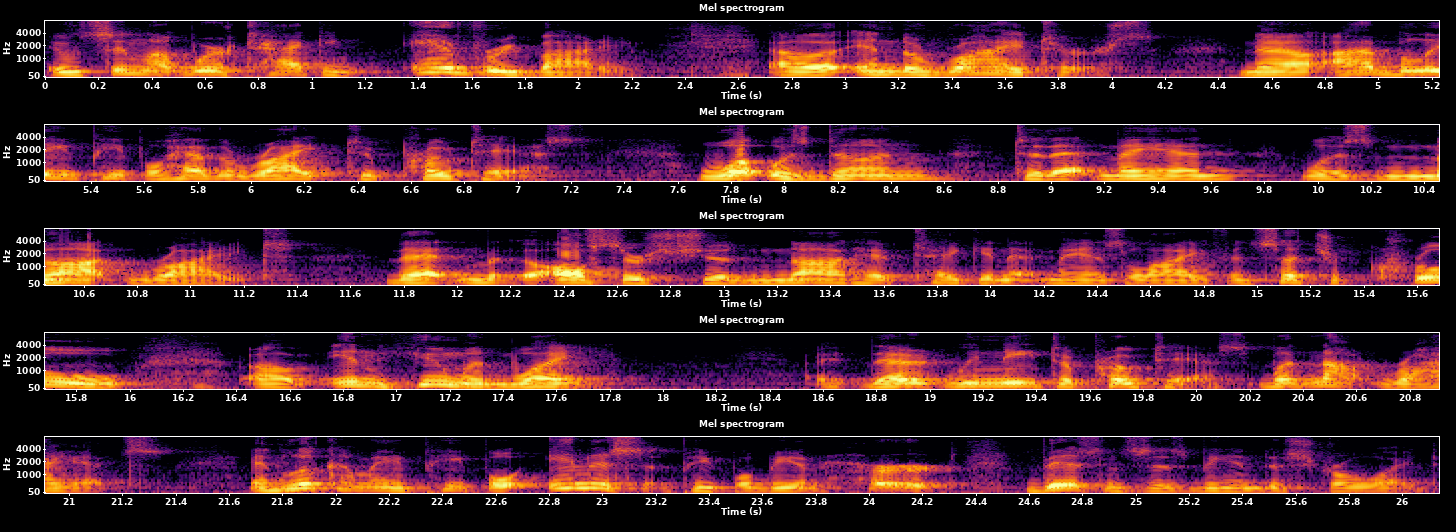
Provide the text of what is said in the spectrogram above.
It would seem like we're attacking everybody. Uh, and the rioters. Now, I believe people have the right to protest. What was done to that man was not right. That officer should not have taken that man's life in such a cruel, uh, inhuman way. There, we need to protest, but not riots. And look how many people, innocent people, being hurt, businesses being destroyed.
